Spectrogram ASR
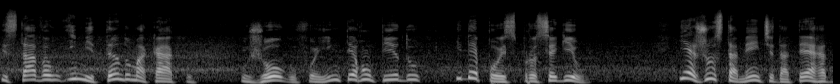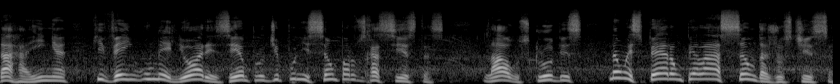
estavam imitando o macaco. O jogo foi interrompido e depois prosseguiu. E é justamente da terra da rainha que vem o melhor exemplo de punição para os racistas. Lá, os clubes não esperam pela ação da justiça.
